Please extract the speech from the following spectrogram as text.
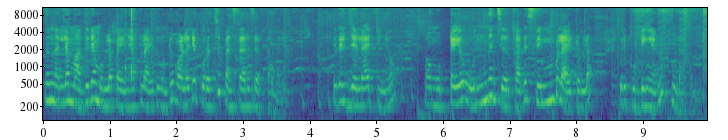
ഇത് നല്ല മധുരമുള്ള പൈനാപ്പിൾ ആയതുകൊണ്ട് വളരെ കുറച്ച് പഞ്ചസാര ചേർത്താൽ മതി. ഇതിൽ ജലാറ്റിനോ മുട്ടയോ ഒന്നും ചേർക്കാതെ സിമ്പിൾ ആയിട്ടുള്ള ഒരു പുഡിങ്ങാണ് ഉണ്ടാക്കുന്നത്.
